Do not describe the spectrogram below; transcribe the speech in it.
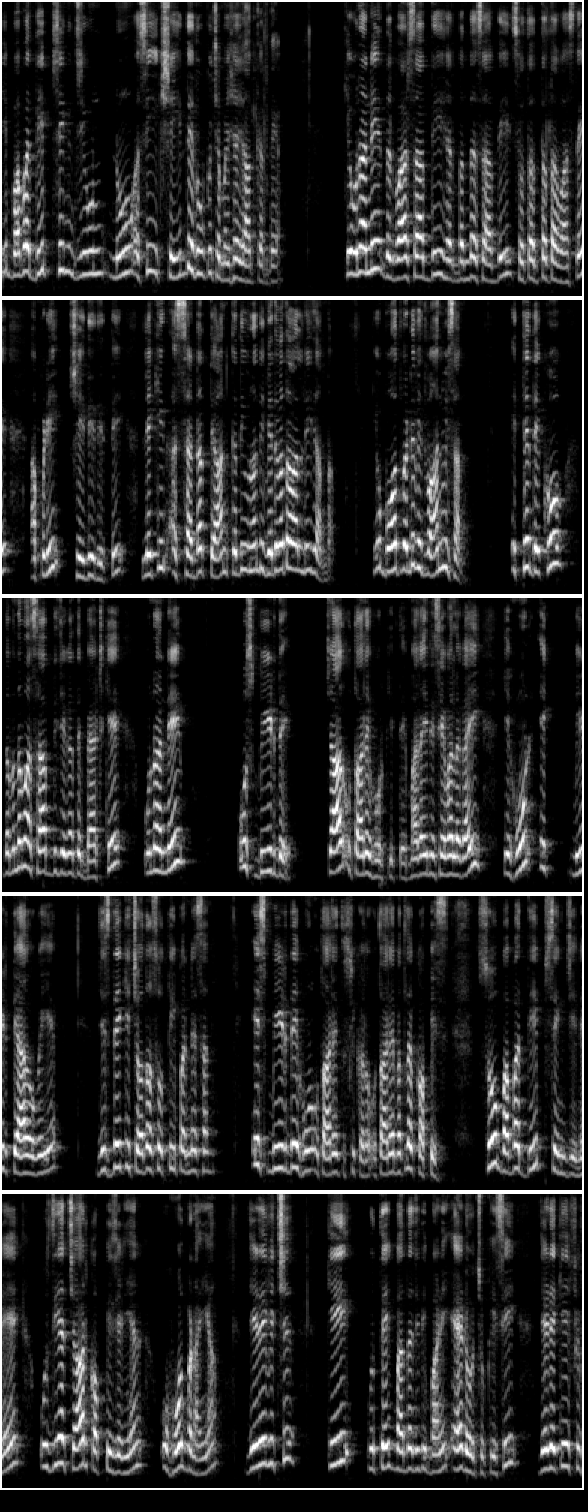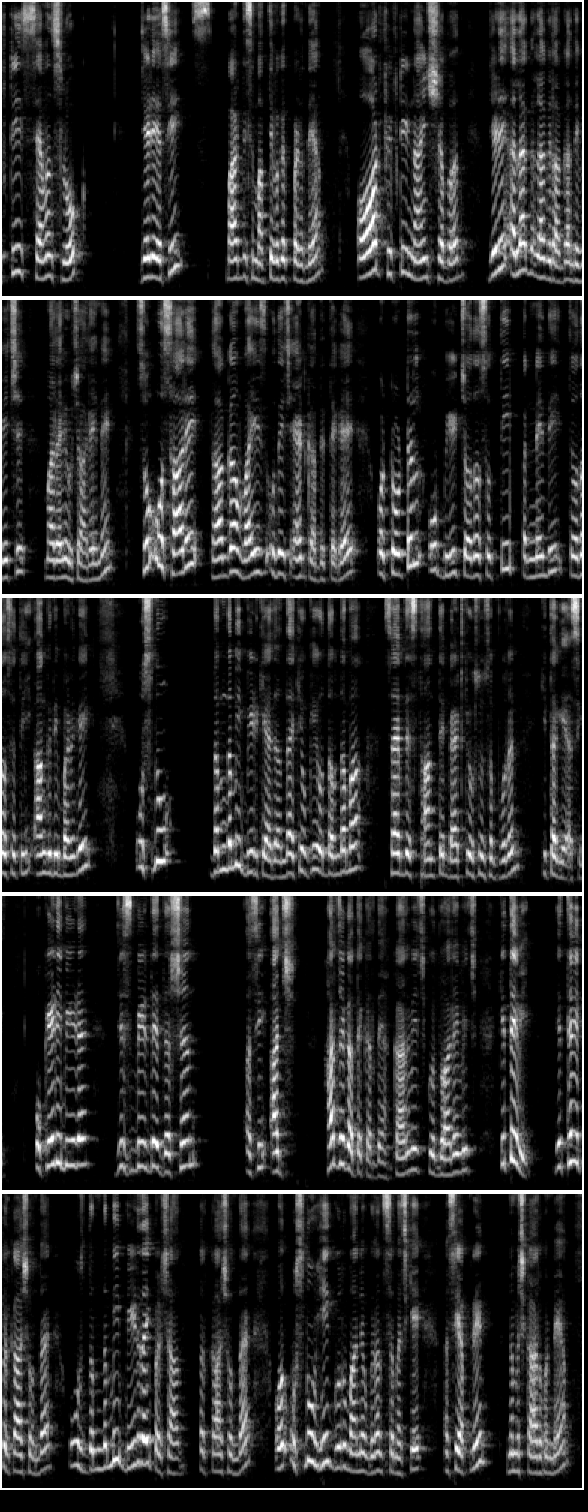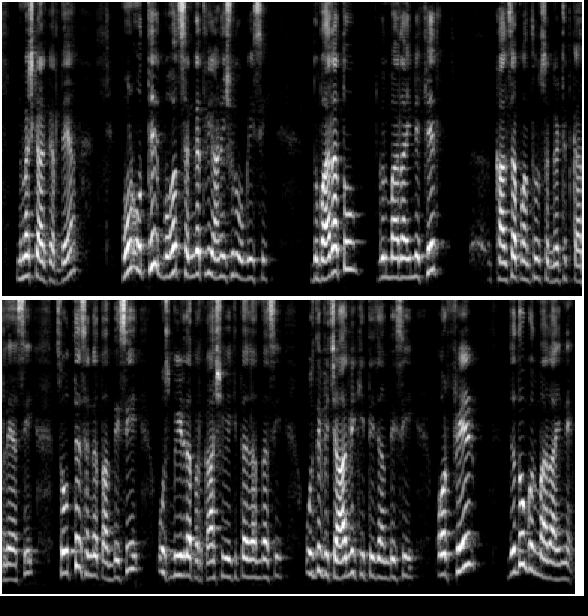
ਕਿ ਬਾਬਾ ਦੀਪ ਸਿੰਘ ਜੀ ਨੂੰ ਅਸੀਂ ਇੱਕ ਸ਼ਹੀਦ ਦੇ ਰੂਪ ਵਿੱਚ ਹਮੇਸ਼ਾ ਯਾਦ ਕਰਦੇ ਹਾਂ। ਕਿ ਉਹਨਾਂ ਨੇ ਦਰਬਾਰ ਸਾਹਿਬ ਦੀ ਹਰਬੰਦਰ ਸਾਹਿਬ ਦੀ ਸੁਤੰਤਰਤਾ ਵਾਸਤੇ ਆਪਣੀ ਸ਼ਹੀਦੀ ਦਿੱਤੀ। ਲੇਕਿਨ ਅ- ਸਾਡਾ ਧਿਆਨ ਕਦੀ ਉਹਨਾਂ ਦੀ ਵਿਦਵਤਾ ਵੱਲ ਨਹੀਂ ਜਾਂਦਾ ਕਿ ਉਹ ਬਹੁਤ ਵੱਡੇ ਵਿਦਵਾਨ ਵੀ ਸਨ। ਇੱਥੇ ਦੇਖੋ ਦਮਦਮਾ ਸਾਹਿਬ ਦੀ ਜਗ੍ਹਾ ਤੇ ਬੈਠ ਕੇ ਉਹਨਾਂ ਨੇ ਉਸ ਬੀੜ ਦੇ ਚਾਰ ਉਤਾਰੇ ਹੋਰ ਕੀਤੇ। ਮਹਾਰਾਜ ਨੇ ਸੇਵਾ ਲਗਾਈ ਕਿ ਹੁਣ ਇੱਕ ਬੀੜ ਤਿਆਰ ਹੋ ਗਈ ਹੈ ਜਿਸ ਦੇ ਕਿ 1430 ਪੰਨੇ ਸਨ। ਇਸ ਬੀੜ ਦੇ ਹੁਣ ਉਤਾਰੇ ਤੁਸੀਂ ਕਰੋ। ਉਤਾਰੇ ਮਤਲਬ ਕਾਪੀਜ਼ ਸੋ ਬਾਬਾ ਦੀਪ ਸਿੰਘ ਜੀ ਨੇ ਉਸ ਦੀਆਂ ਚਾਰ ਕਾਪੀਜ਼ ਜਿਹੜੀਆਂ ਹਨ, ਉਹ ਹੋਰ ਬਣਾਈਆਂ। ਜਿਹਦੇ ਵਿੱਚ ਕਿ ਗੁਰੂ ਤੇਗ ਬਹਾਦਰ ਜੀ ਦੀ ਬਾਣੀ ਐਡ ਹੋ ਚੁੱਕੀ ਸੀ, ਜਿਹੜੇ ਕਿ 57 ਸ਼ਲੋਕ, ਜਿਹੜੇ ਅਸੀਂ ਸ- ਪਾਠ ਦੀ ਸਮਾਪਤੀ ਵਕਤ ਪੜ੍ਹਦੇ ਹਾਂ ਔਰ 59 ਸ਼ਬਦ, ਜਿਹੜੇ ਅਲੱਗ-ਅਲੱਗ ਰਾਗਾਂ ਦੇ ਵਿੱਚ ਮਹਾਰਾਜ ਨੇ ਉਚਾਰੇ ਨੇ। ਸੋ ਉਹ ਸਾਰੇ ਰਾਗਾਂ ਵਾਈਜ਼ ਉਹਦੇ ਵਿੱਚ ਐਡ ਕਰ ਦਿੱਤੇ ਗਏ। ਔਰ ਟੋਟਲ ਉਹ ਬੀੜ 1430 ਪੰਨੇ ਦੀ 1430 ਅੰਗ ਦੀ ਬਣ ਗਈ। ਉਸ ਨੂੰ ਦਮਦਮੀ ਬੀੜ ਕਿਹਾ ਜਾਂਦਾ ਹੈ ਕਿਉਂਕਿ ਉਹ ਦਮਦਮਾ ਸਾਹਿਬ ਦੇ ਸਥਾਨ ਤੇ ਬੈਠ ਕੇ ਉਸ ਨੂੰ ਸੰਪੂਰਨ ਕੀਤਾ ਗਿਆ ਸੀ। ਉਹ ਕਿਹੜੀ ਬੀੜ ਹੈ? ਜਿਸ ਬੀੜ ਦੇ ਦਰਸ਼ਨ ਅਸੀਂ ਅੱਜ ਹਰ ਜਗ੍ਹਾ ਤੇ ਕਰਦੇ ਹਾਂ। ਘਰ ਵਿੱਚ ਗੁਰਦੁਆਰੇ ਵਿੱਚ ਕਿਤੇ ਵੀ ਜਿੱਥੇ ਵੀ ਪ੍ਰਕਾਸ਼ ਹੁੰਦਾ ਹੈ ਉਹ ਉਸ ਦਮਦਮੀ ਬੀੜ ਦਾ ਹੀ ਪ੍ਰਸ਼ਾਦ ਪ੍ਰਕਾਸ਼ ਹੁੰਦਾ ਹੈ ਔਰ ਉਸ ਨੂੰ ਹੀ ਗੁਰੂ ਮਾਨਿਓ ਗ੍ਰੰਥ ਸਮਝ ਕੇ ਅਸੀਂ ਆਪਣੇ ਨਮਸਕਾਰ ਹੁੰਦੇ ਹਾਂ ਨਮਸਕਾਰ ਕਰਦੇ ਹਾਂ। ਹੁਣ ਉੱਥੇ ਬਹੁਤ ਸੰਗਤ ਵੀ ਆਣੀ ਸ਼ੁਰੂ ਹੋ ਗਈ ਸੀ। ਦੁਬਾਰਾ ਤੋਂ ਗੁਰੂ ਮਹਾਰਾਜ ਨੇ ਫਿਰ ਅ, ਖਾਲਸਾ ਪੰਥ ਨੂੰ ਸੰਗਠਿਤ ਕਰ ਲਿਆ ਸੀ। ਸੋ ਉੱਥੇ ਸੰਗਤ ਆਂਦੀ ਸੀ ਉਸ ਬੀੜ ਦਾ ਪ੍ਰਕਾਸ਼ ਵੀ ਕੀਤਾ ਜਾਂਦਾ ਸੀ ਉਸ ਦੀ ਵਿਚਾਰ ਵੀ ਕੀਤੀ ਜਾਂਦੀ ਸੀ ਔਰ ਫਿਰ ਜਦੋਂ ਗੁਰੂ ਮਹਾਰਾਜ ਨੇ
